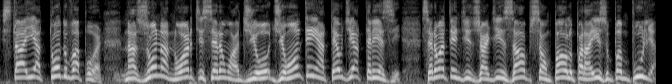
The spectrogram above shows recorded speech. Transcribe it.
está aí a todo vapor. Na Zona Norte serão ó, de, de ontem até o dia 13. Serão atendidos Jardins Alpes, São Paulo, Paraíso, Pampulha,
